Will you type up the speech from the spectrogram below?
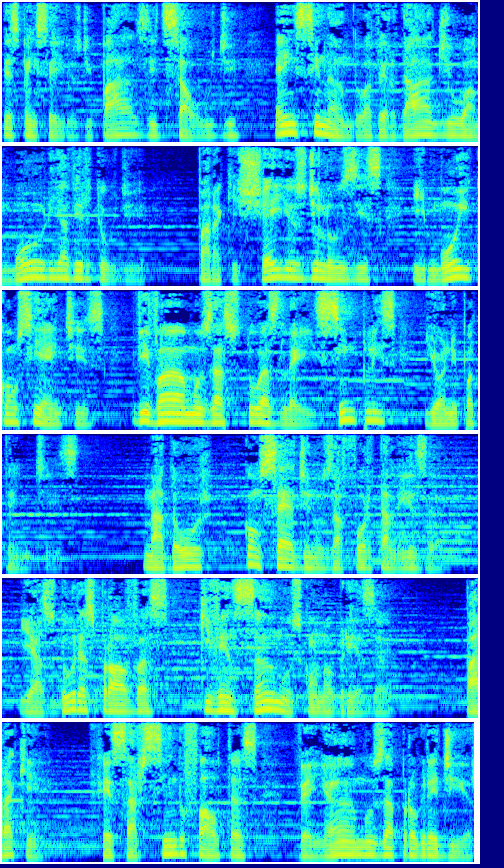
despenseiros de paz e de saúde, ensinando a verdade, o amor e a virtude, para que, cheios de luzes e muito conscientes, vivamos as tuas leis simples e onipotentes. Na dor, concede-nos a fortaleza e as duras provas que vençamos com nobreza, para que, ressarcindo faltas, venhamos a progredir,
